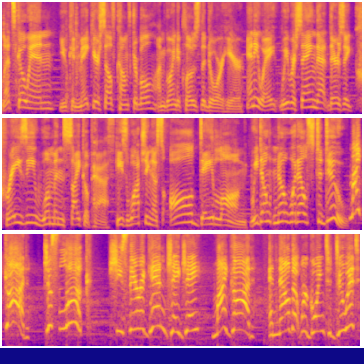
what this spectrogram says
Let's go in. You can make yourself comfortable. I'm going to close the door here. Anyway, we were saying that there's a crazy woman psychopath. He's watching us all day long. We don't know what else to do. My god! Just look! She's there again, JJ! My god! And now that we're going to do it,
